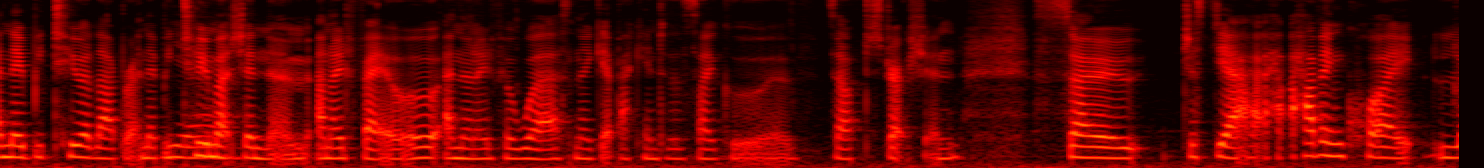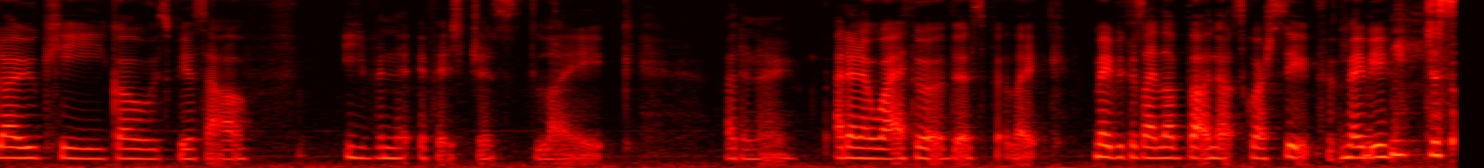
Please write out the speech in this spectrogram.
and they'd be too elaborate and there'd be Yeah. too much in them, and I'd fail, and then I'd feel worse, and I'd get back into the cycle of self destruction. So, just yeah, ha- having quite low key goals for yourself, even if it's just like, I don't know, I don't know why I thought of this, but like maybe because I love butternut squash soup, but maybe just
